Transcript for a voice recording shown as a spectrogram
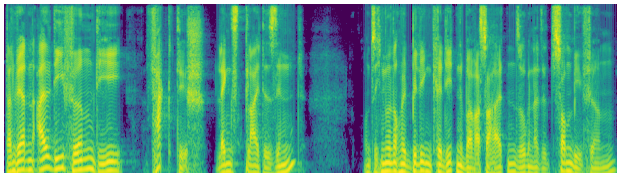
Dann werden all die Firmen, die faktisch längst pleite sind und sich nur noch mit billigen Krediten über Wasser halten, sogenannte Zombie-Firmen,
